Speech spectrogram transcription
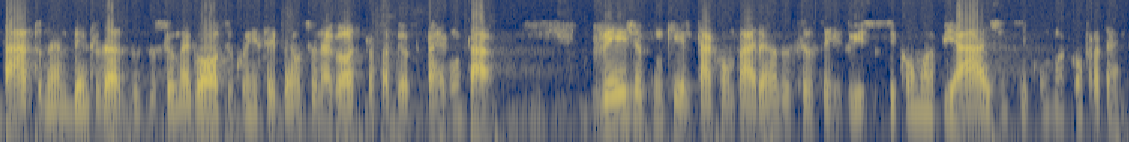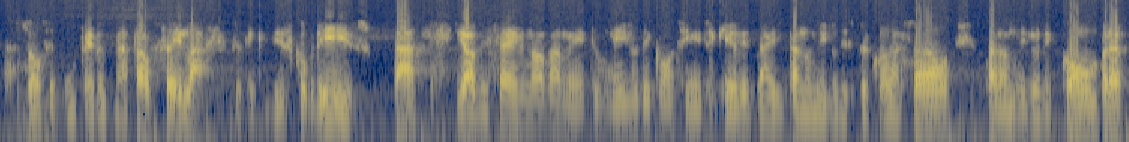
tato né, dentro da, do, do seu negócio, conhecer bem o seu negócio para saber o que perguntar. Veja com que ele está comparando o seu serviço, se com uma viagem, se com uma confraternização, se com um período de Natal, sei lá. Você tem que descobrir isso, tá? E observe novamente o nível de consciência que ele está. Ele está no nível de especulação, está no nível de compra,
